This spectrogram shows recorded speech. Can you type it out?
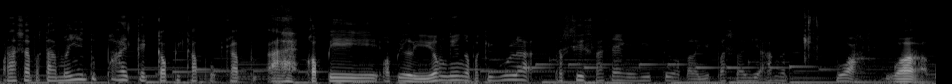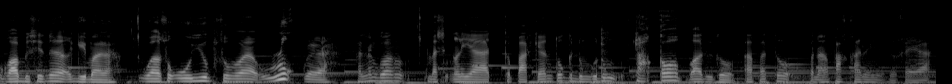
rasa pertamanya itu pahit Kayak kopi kapu, kapu Ah kopi Kopi liung ya gak pakai gula. Persis rasanya kayak gitu Apalagi pas lagi anget. Wah Gua, gua habisinnya gimana? Gua langsung uyup semua Look ya. Karena gua masih ngeliat ke parkiran tuh gedung-gedung Cakep banget itu. Apa tuh penampakannya gitu Kayak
